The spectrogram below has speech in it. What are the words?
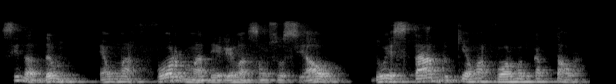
Cidadão é uma forma de relação social do Estado, que é uma forma do capital.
